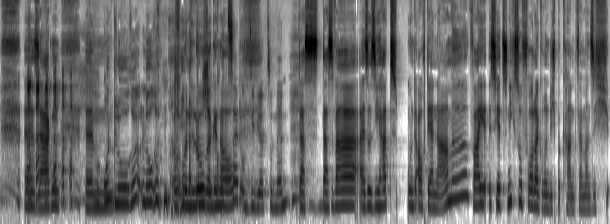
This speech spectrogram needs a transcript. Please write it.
äh, sagen. Ähm, und Lore, Lore. Und Lore, genau. Zeit, um sie wieder zu nennen. Das, das war, also sie hat, und auch der Name war, ist jetzt nicht so vordergründig bekannt, wenn man sich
